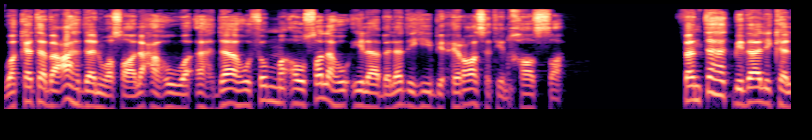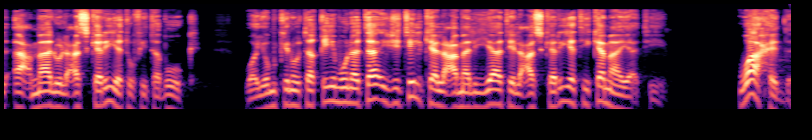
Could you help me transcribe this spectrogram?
وكتب عهدا وصالحه وأهداه ثم أوصله إلى بلده بحراسة خاصة. فانتهت بذلك الأعمال العسكرية في تبوك ويمكن تقييم نتائج تلك العمليات العسكرية كما يأتي. واحد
